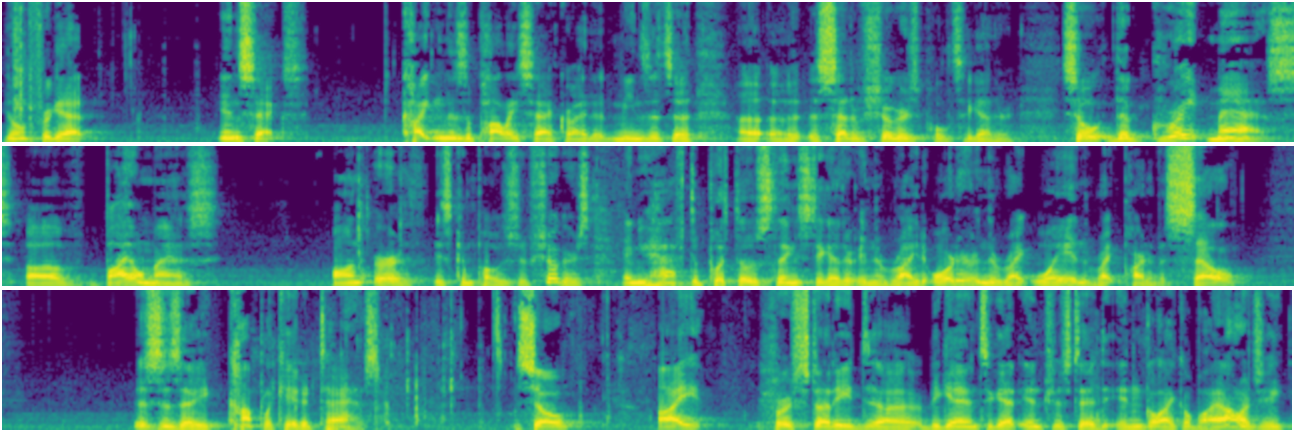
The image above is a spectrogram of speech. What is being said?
don't forget, insects. Chitin is a polysaccharide. It means it's a, a, a set of sugars pulled together. So the great mass of biomass on earth is composed of sugars. And you have to put those things together in the right order, in the right way, in the right part of a cell. This is a complicated task. So I first studied, uh, began to get interested in glycobiology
